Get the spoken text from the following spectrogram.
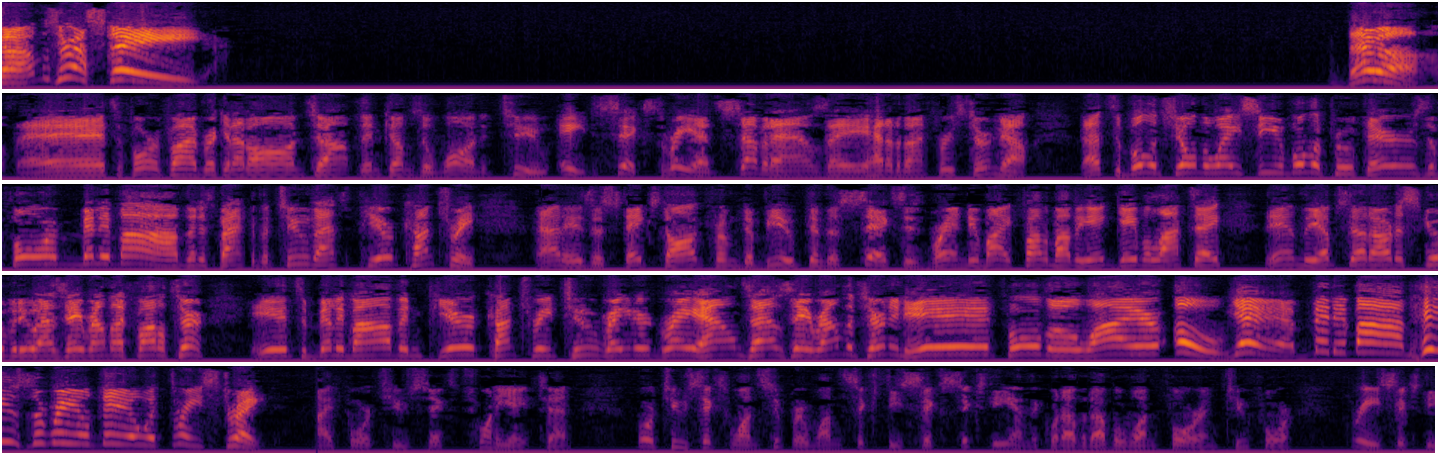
comes Rusty. Thereof. It's a four and five breaking out on top. Then comes a one, two, eight, six, three, and seven as they head out of that first turn now. That's the bullet showing the way. See you bulletproof. There's the four, Billy Bob. Then it's back to the two. That's pure country. That is a stakes dog from Dubuque. Then the six is brand new Mike, followed by the eight, Gable Latte. Then the upset artist Scooby Doo as they round that final turn. It's Billy Bob and Pure Country, two Raider Greyhounds as they round the turn and hit for the wire. Oh yeah, Billy Bob, he's the real deal with three straight. 5426 2810 4261 Super 16660 and the Quinella double 1 4 and 2 4 360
